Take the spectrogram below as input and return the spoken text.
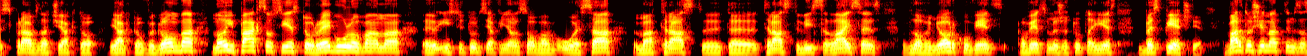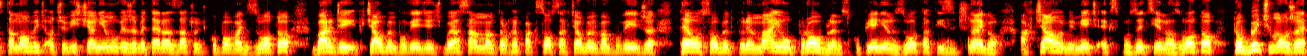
sprawdzać jak to, jak to wygląda. No i Paxos jest to regulowana y, instytucja finansowa w USA, ma trust, y, te trust list license w Nowym Jorku, więc powiedzmy, że tutaj jest bezpiecznie. Warto się nad tym zastanowić. Oczywiście ja nie mówię, żeby teraz zacząć kupować złoto. Bardziej chciałbym powiedzieć, bo ja sam mam trochę Paxosa, chciałbym Wam powiedzieć, że te osoby, które mają problem z kupieniem złota fizycznego, a chciałyby mieć ekspozycję na złoto, to być może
